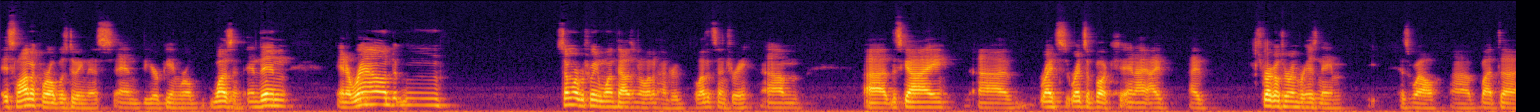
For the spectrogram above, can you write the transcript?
Islamic world was doing this and the European world wasn't. And then, in around mm, somewhere between 1000 and 1100, 11th century, um, uh, this guy uh, writes writes a book, and I, I, I struggle to remember his name as well, uh, but uh,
